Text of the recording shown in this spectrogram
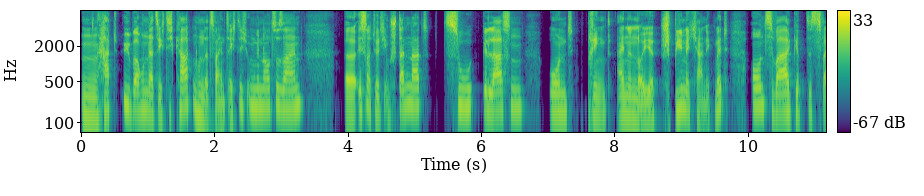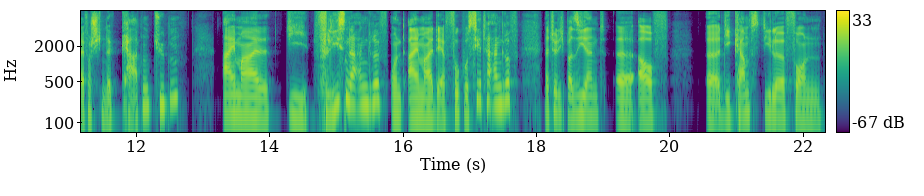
Ähm, hat über 160 Karten, 162 um genau zu sein. Äh, ist natürlich im Standard zugelassen und bringt eine neue Spielmechanik mit. Und zwar gibt es zwei verschiedene Kartentypen. Einmal die fließende Angriff und einmal der fokussierte Angriff. Natürlich basierend äh, auf äh, die Kampfstile von.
